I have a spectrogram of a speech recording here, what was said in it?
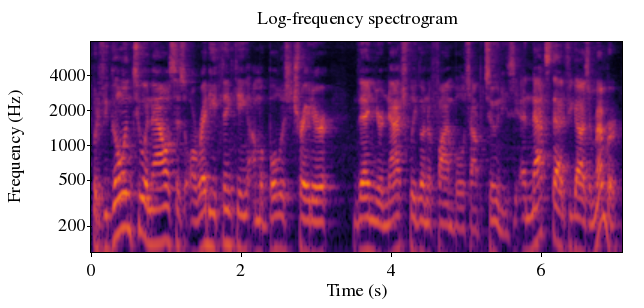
but if you go into analysis already thinking I'm a bullish trader, then you're naturally going to find bullish opportunities. And that's that, if you guys remember,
